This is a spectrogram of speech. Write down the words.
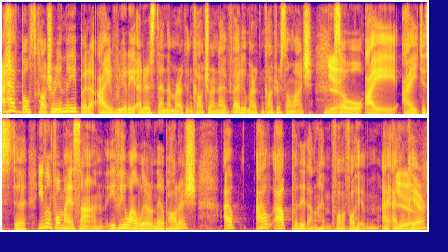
I have both culture in me, but I really understand American culture and I value American culture so much. Yeah. So I, I just uh, even for my son, if he want to wear nail polish, I'll, I'll, I'll put it on him for, for him. I, I Yeah. don't care.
